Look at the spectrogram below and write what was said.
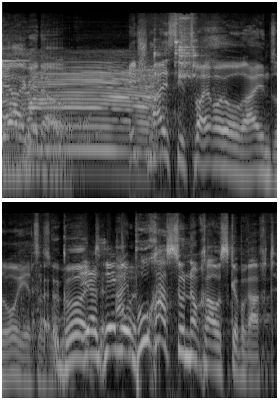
Ja, genau. Ich schmeiß die 2 Euro rein. So, jetzt ist gut. Gut. Ja, sehr Ein gut. Buch hast du noch rausgebracht.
